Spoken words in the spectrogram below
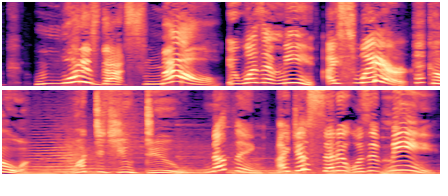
Yuck! What is that smell? It wasn't me, I swear! Gekko, what did you do? Nothing! I just said it wasn't me!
